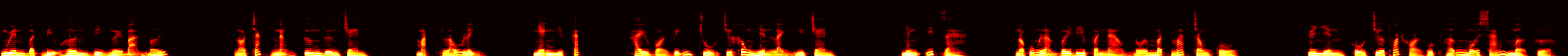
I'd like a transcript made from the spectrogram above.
Nguyên bận bịu hơn vì người bạn mới. Nó chắc nặng tương đương chen. mắt láu lỉnh, nhanh như cắt, hay vòi vĩnh chủ chứ không hiền lành như chen. Nhưng ít ra, nó cũng làm vơi đi phần nào nỗi mất mát trong cô. Tuy nhiên cô chưa thoát khỏi hụt hẫng mỗi sáng mở cửa,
